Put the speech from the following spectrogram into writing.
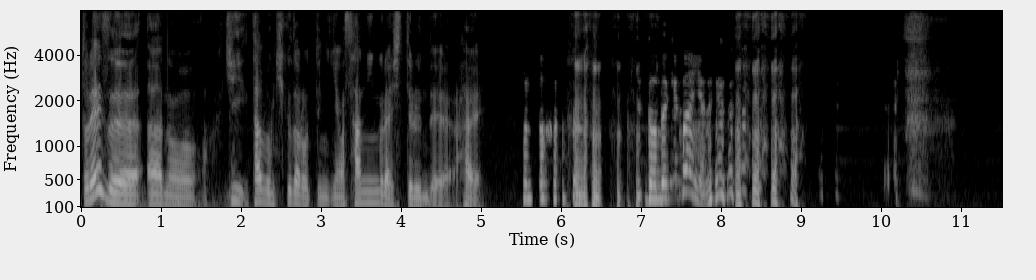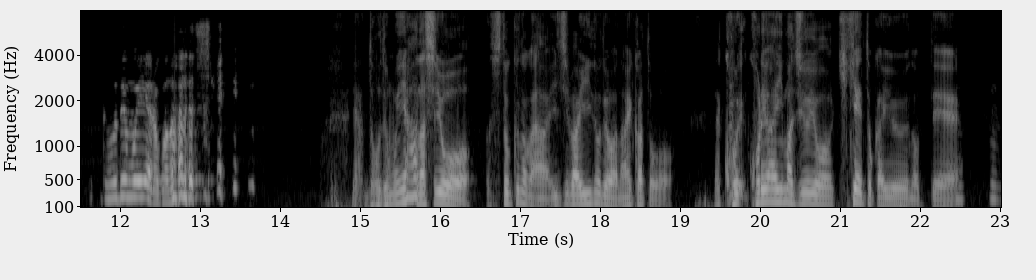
とりあえず、あの、き、多分聞くだろうって人間は3人ぐらい知ってるんで、はい。本当 どんだけファンやねん。どうでもいいやろ、この話。いや、どうでもいい話をしとくのが一番いいのではないかと。これ、これは今重要、聞けとかいうのって、うん、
